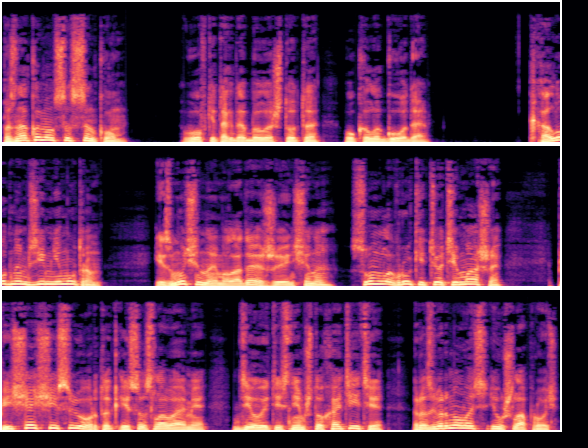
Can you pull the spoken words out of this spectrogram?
познакомился с сынком. Вовке тогда было что-то около года. К холодным зимним утрам измученная молодая женщина сунула в руки тети Маше пищащий сверток и со словами «делайте с ним что хотите» развернулась и ушла прочь.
